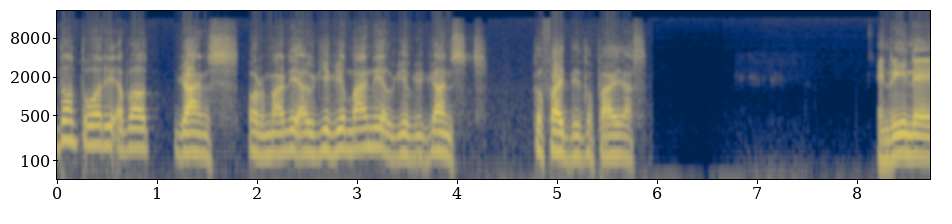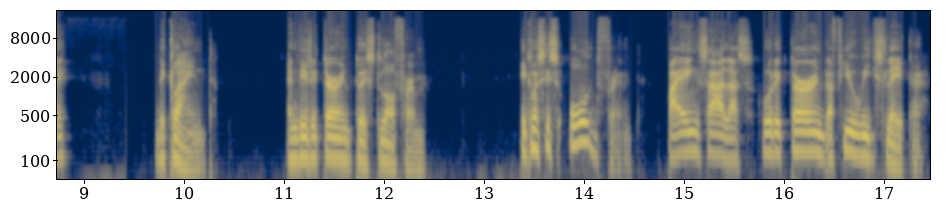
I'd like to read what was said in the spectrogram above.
don't worry about guns or money. I'll give you money, I'll give you guns to fight the Dupayas. Enrile declined and he returned to his law firm. It was his old friend, Paeng Salas, who returned a few weeks later.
